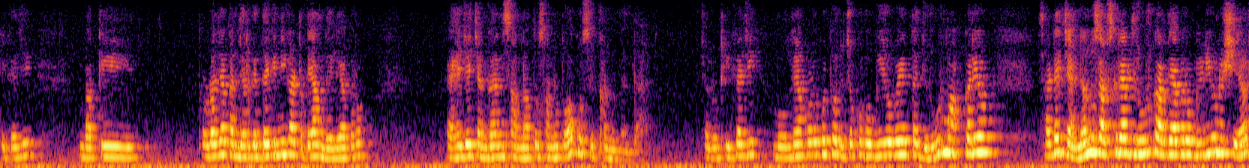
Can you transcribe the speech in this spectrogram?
ਠੀਕ ਹੈ ਜੀ? ਬਾਕੀ ਥੋੜਾ ਜਿਹਾ ਕੰਜਰ ਗਿੱਧੇ ਕਿੰਨੀ ਘੱਟ ਧਿਆਨ ਦੇ ਲਿਆ ਕਰੋ। ਇਹੋ ਜਿਹੇ ਚੰਗਾ ਇਨਸਾਨਾਂ ਤੋਂ ਸਾਨੂੰ ਬਹੁਤ ਕੁਝ ਸਿੱਖਣ ਨੂੰ ਮਿਲਦਾ ਚਲੋ ਠੀਕ ਹੈ ਜੀ, ਬੋਲਦਿਆਂ ਕੋਲੋਂ ਕੋਈ ਭੁੱਲ ਚੁੱਕ ਹੋ ਗਈ ਹੋਵੇ ਤਾਂ ਜਰੂਰ ਮਾਫ ਕਰਿਓ। ਸਾਡੇ ਚੈਨਲ ਨੂੰ ਸਬਸਕ੍ਰਾਈਬ ਜਰੂਰ ਕਰ ਦਿਆ ਕਰੋ ਵੀਡੀਓ ਨੂੰ ਸ਼ੇਅਰ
